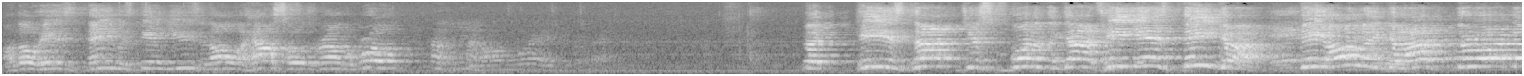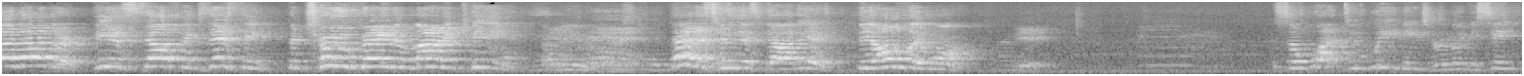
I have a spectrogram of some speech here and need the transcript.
Although his name is being used in all the households around the world. But he is not just one of the gods. He is the God. The only God. There are none other. He is self-existing. True, great, and mighty King of the universe. That is who this God is. The only one. So what do we need to remove? You see,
